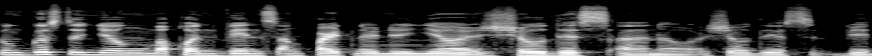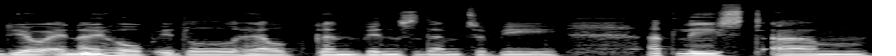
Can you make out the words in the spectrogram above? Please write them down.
kung gusto niyo ma-convince ang partner ninyo, show this ano, show this video and I hope it'll help convince them to be at least um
